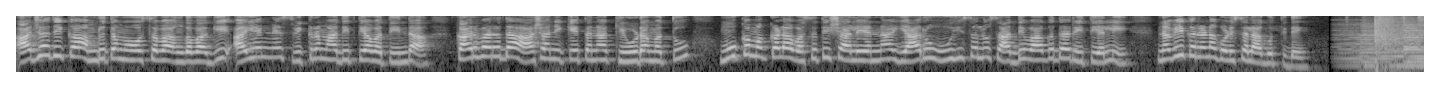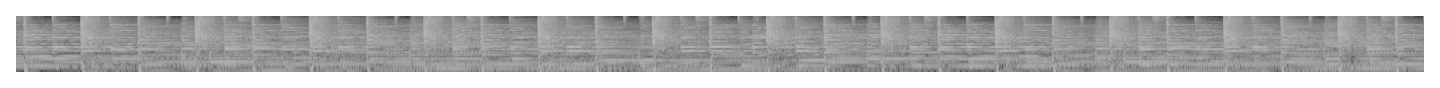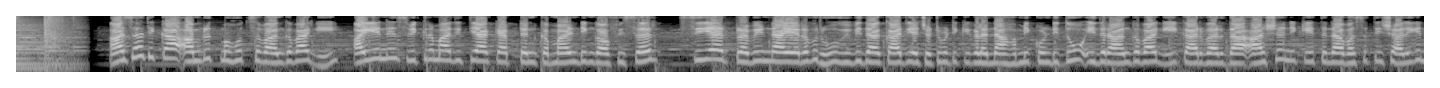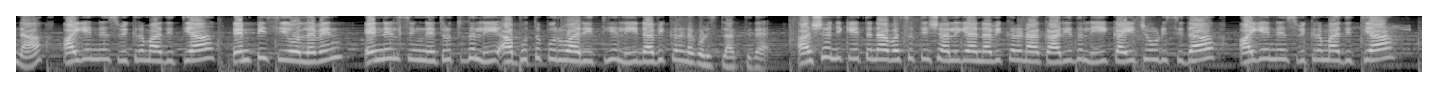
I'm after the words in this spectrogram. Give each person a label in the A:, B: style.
A: ಆಜಾದಿ ಕಾ ಅಮೃತ ಮಹೋತ್ಸವ ಅಂಗವಾಗಿ ಐಎನ್ಎಸ್ ವಿಕ್ರಮಾದಿತ್ಯ ವತಿಯಿಂದ ಕಾರವಾರದ ಆಶಾನಿಕೇತನ ಕಿವುಡ ಮತ್ತು ಮೂಕ ಮಕ್ಕಳ ವಸತಿ ಶಾಲೆಯನ್ನ ಯಾರೂ ಊಹಿಸಲು ಸಾಧ್ಯವಾಗದ ರೀತಿಯಲ್ಲಿ ನವೀಕರಣಗೊಳಿಸಲಾಗುತ್ತಿದೆ.
B: ಆಜಾದಿ ಕಾ ಅಮೃತ್ ಮಹೋತ್ಸವ ಅಂಗವಾಗಿ INS Vikramaditya captain commanding officer CR Praveen Nair ಅವರು ವಿವಿಧ ಕಾರ್ಯ ಚಟುವಟಿಕೆಗಳನ್ನು ಹಮ್ಮಿಕೊಂಡಿದ್ದು, ಇದರ ಅಂಗವಾಗಿ ಕಾರವಾರದ ಆಶಾನಿಕೇತನ ವಸತಿ ಶಾಲೆಯನ್ನ INS Vikramaditya, MPCO eleven, NL Singh ನೇತೃತ್ವದಲ್ಲಿ ಅಭೂತಪೂರ್ವ ರೀತಿಯಲ್ಲಿ ನವೀಕರಣಗೊಳಿಸಲಾಗುತ್ತಿದೆ ಆಶಾನಿಕೇತನ ವಸತಿ ಶಾಲೆಯ ನವೀಕರಣ ಕಾರ್ಯದಲ್ಲಿ ಕೈಜೋಡಿಸಿದ INS Vikramaditya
